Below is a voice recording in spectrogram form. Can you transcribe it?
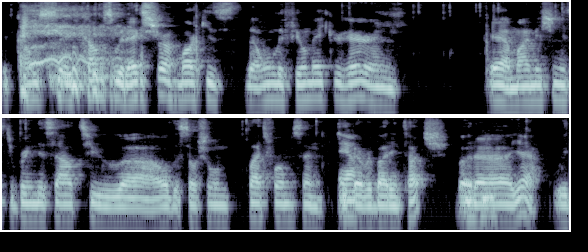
It comes it comes with extra. Mark is the only filmmaker here, and yeah, my mission is to bring this out to uh, all the social platforms and keep Yeah. everybody in touch. But Mhm. uh, yeah, we,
